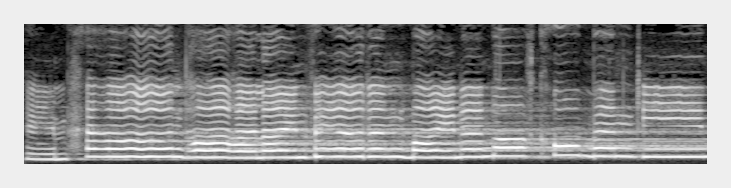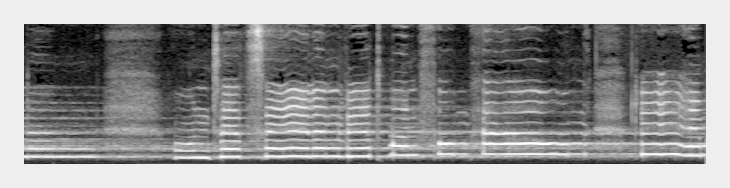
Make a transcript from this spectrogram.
Dem Herrn allein werden meine Nachkommen dienen und erzählen wird man vom Herrn, dem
